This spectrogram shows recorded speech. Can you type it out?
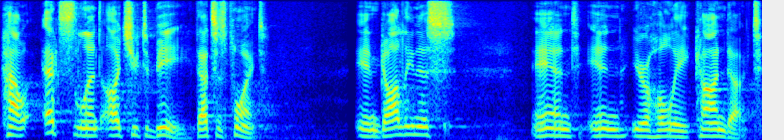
How excellent ought you to be? That's his point. In godliness and in your holy conduct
